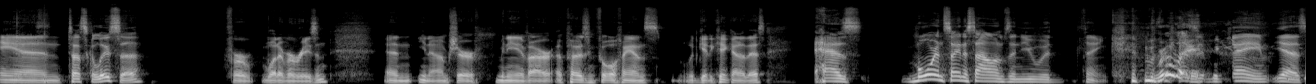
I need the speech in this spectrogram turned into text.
And Tuscaloosa, for whatever reason, and you know, I'm sure many of our opposing football fans would get a kick out of this, has more insane asylums than you would think. really? it became yes.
